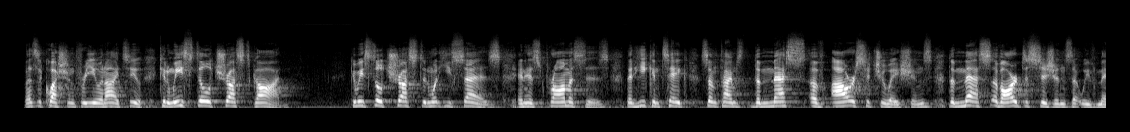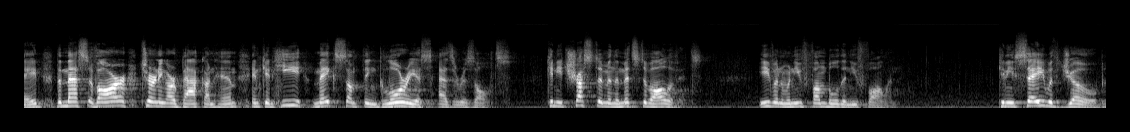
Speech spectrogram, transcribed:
That's a question for you and I, too. Can we still trust God? Can we still trust in what He says and His promises that He can take sometimes the mess of our situations, the mess of our decisions that we've made, the mess of our turning our back on Him, and can He make something glorious as a result? Can you trust Him in the midst of all of it, even when you've fumbled and you've fallen? Can you say with Job,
